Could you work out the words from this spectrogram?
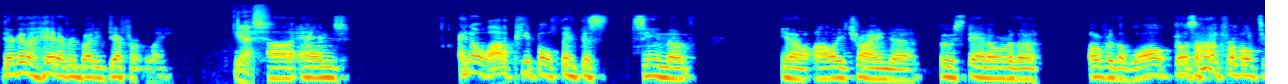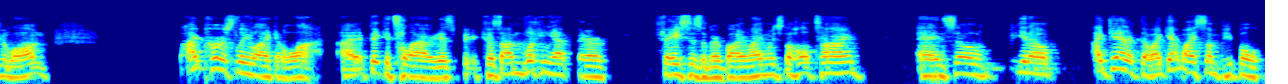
they're going to hit everybody differently. Yes. Uh, and I know a lot of people think this scene of, you know, Ollie trying to boost Stan over the over the wall goes on for a little too long. I personally like it a lot. I think it's hilarious because I'm looking at their faces and their body language the whole time. And so, you know, I get it though. I get why some people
